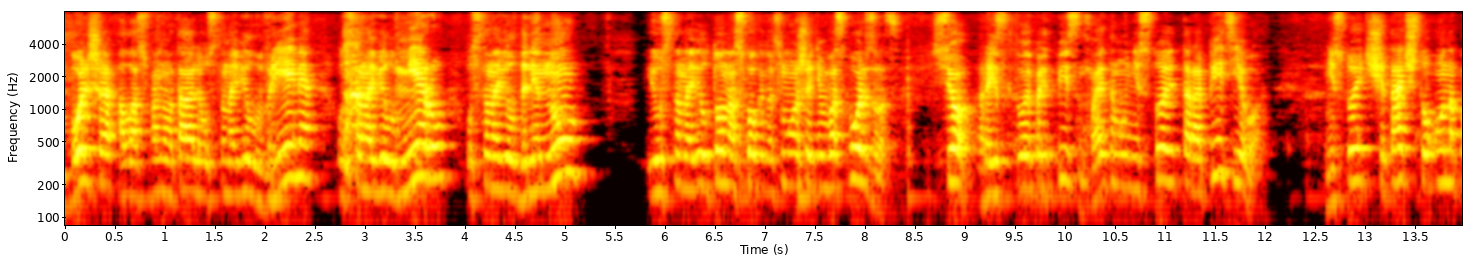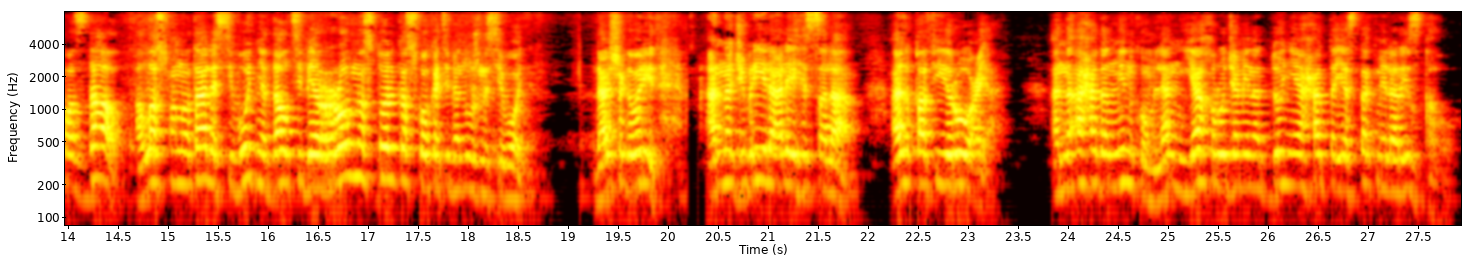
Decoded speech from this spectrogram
больше Аллах Субхану Тааля установил время, установил меру, установил длину и установил то, насколько ты сможешь этим воспользоваться. Все, риск твой предписан, поэтому не стоит торопить его. Не стоит считать, что он опоздал. Аллах Субхану Тааля сегодня дал тебе ровно столько, сколько тебе нужно сегодня. Дальше говорит. Анна Джибриля алейхиссалам. Аль-Кафи ру'я. أن أحدا منكم لن يخرج من الدنيا حتى يستكمل رزقه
